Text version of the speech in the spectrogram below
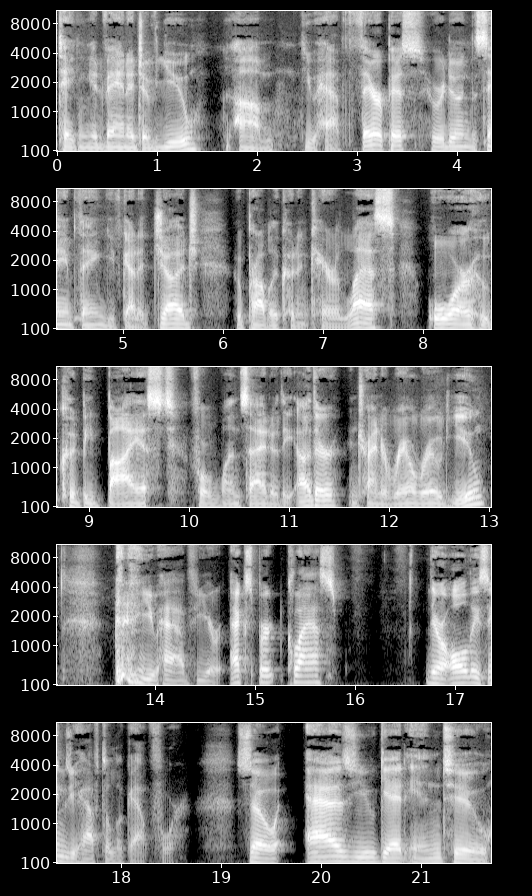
taking advantage of you. Um, you have therapists who are doing the same thing. You've got a judge who probably couldn't care less or who could be biased for one side or the other and trying to railroad you. you have your expert class. There are all these things you have to look out for. So as you get into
